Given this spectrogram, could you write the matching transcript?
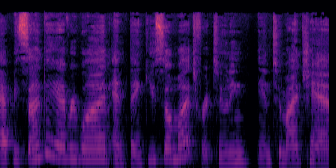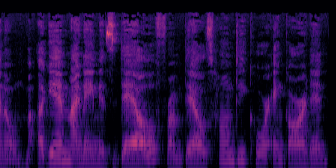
Happy Sunday, everyone, and thank you so much for tuning into my channel. Again, my name is Del from Del's Home Decor and Garden,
